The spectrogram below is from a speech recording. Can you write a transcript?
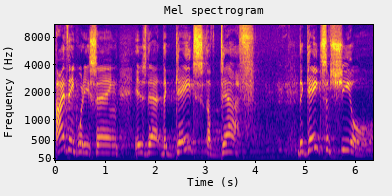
I think what he's saying is that the gates of death, the gates of Sheol,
